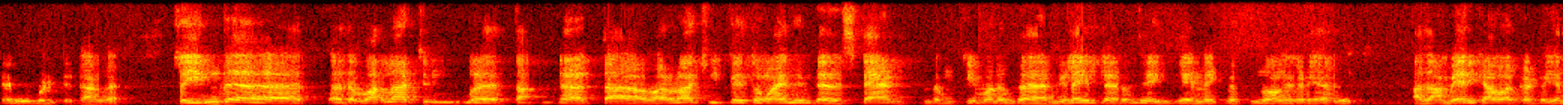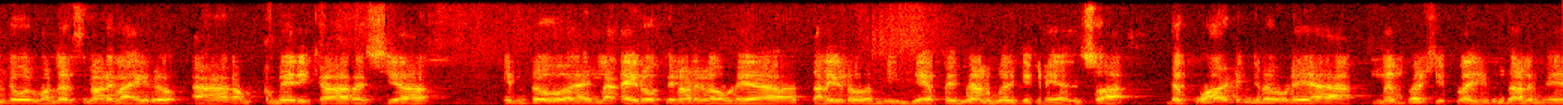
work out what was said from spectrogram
தெளிவுபடுத்திருக்காங்க சோ இந்த அந்த வரலாற்று வரலாற்று முக்கியத்துவம் வாய்ந்த இந்த ஸ்டாண்ட் இந்த முக்கியமான இந்த நிலையில இருந்து இங்க என்னைக்குமே பின்வாங்க கிடையாது. அது அமெரிக்காவா இருக்கட்டும் எந்த ஒரு வல்லரசு நாடுகள் ஐரோ அமெரிக்கா ரஷ்யா எந்த இல்ல ஐரோப்பிய நாடுகளுடைய தலையிட வந்து இந்தியா எப்பயுமே அனுமதிக்க கிடையாது. சோ இந்த குவாடுங்கிறவுடைய மெம்பர்ஷிப்ல இருந்தாலுமே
